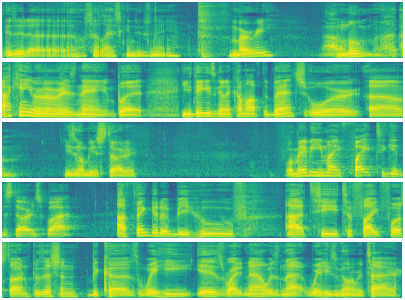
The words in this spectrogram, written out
Is it uh what's that light skinned dude's name? Murray. I Moon, I can't even remember his name, but you think he's gonna come off the bench or um, he's gonna be a starter? Or maybe he might fight to get the starting spot. I think it'll behoove it to fight for a starting position because where he is right now is not where he's going to retire.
